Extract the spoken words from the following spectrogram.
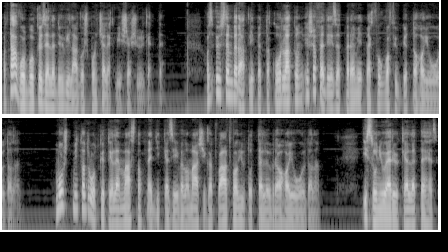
A távolból közeledő világos pont cselekvésre sürgette. Az őszember átlépett a korláton, és a fedélzet peremét megfogva függött a hajó oldalán. Most, mintha drótkötélen mászna, egyik kezével a másikat váltva jutott előbbre a hajó oldalán. Iszonyú erő kellett ehhez,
